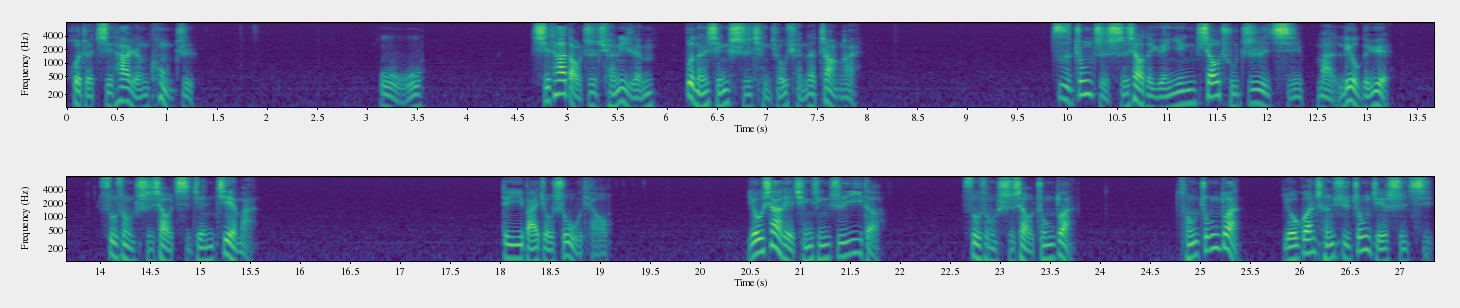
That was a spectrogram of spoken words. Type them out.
或者其他人控制。五、其他导致权利人不能行使请求权的障碍。自终止时效的原因消除之日起满六个月，诉讼时效期间届满。第一百九十五条，由下列情形之一的，诉讼时效中断，从中断有关程序终结时起。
